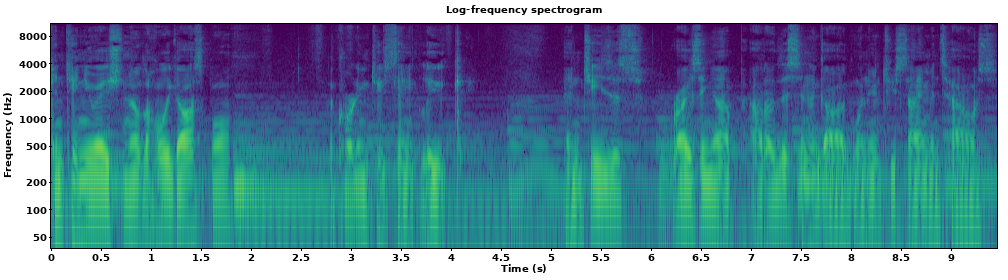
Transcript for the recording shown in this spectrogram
Continuation of the Holy Gospel according to St. Luke. And Jesus, rising up out of the synagogue, went into Simon's house.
